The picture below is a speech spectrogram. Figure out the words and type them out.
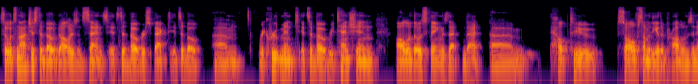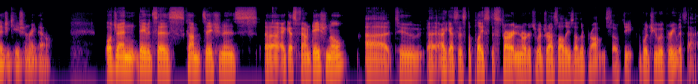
So it's not just about dollars and cents, it's about respect, it's about um, recruitment, it's about retention, all of those things that that um, help to solve some of the other problems in education right now. Well, Jen, David says compensation is, uh, I guess, foundational uh, to uh, I guess is the place to start in order to address all these other problems. So, you, would you agree with that?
